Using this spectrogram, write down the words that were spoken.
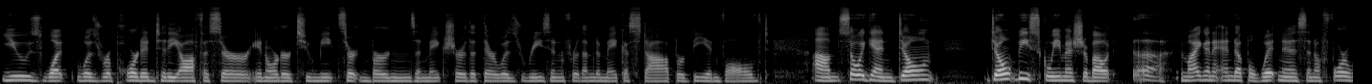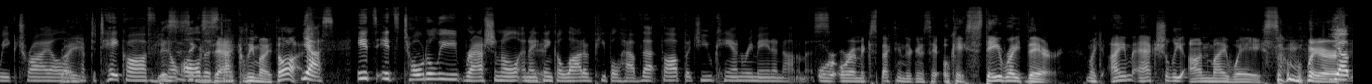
use what was reported to the officer in order to meet certain burdens and make sure that there was reason for them to make a stop or be involved. Um, so again, don't don't be squeamish about. Am I going to end up a witness in a four week trial Right. and have to take off? This you know is all this exactly my thought. Yes, it's it's totally rational, and I think a lot of people have that thought. But you can remain anonymous. Or, or I'm expecting they're going to say, okay, stay right there. I'm like, I'm actually on my way somewhere. Yep.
